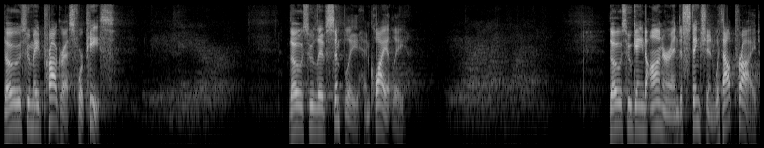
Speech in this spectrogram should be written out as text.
Those who made progress for peace, those who live simply and quietly, those who gained honor and distinction without pride,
